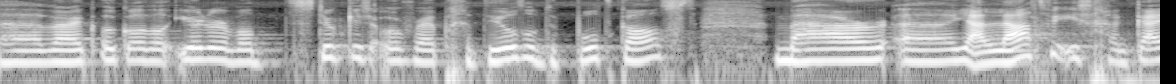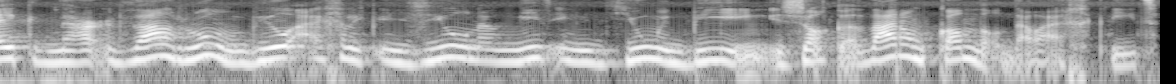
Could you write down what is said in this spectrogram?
Uh, waar ik ook al wel eerder wat stukjes over heb gedeeld op de podcast. Maar uh, ja, laten we eens gaan kijken naar waarom wil eigenlijk een ziel nou niet in het human being zakken? Waarom kan dat nou eigenlijk niet?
